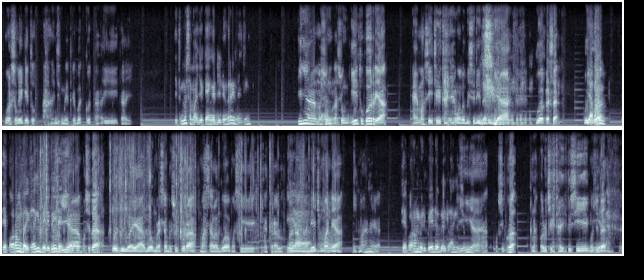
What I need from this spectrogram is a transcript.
gua langsung kayak gitu. Ah, anjing bete banget gua tai tai. Itu mah sama aja kayak nggak didengerin anjing. Iya, Ya langsung kan? langsung gitu kur ya. Emang sih ceritanya emang lebih sedih dari dia. gua kerasa gua ya juga kan tiap orang balik lagi beda-beda. iya, cuy. maksudnya gua juga ya gua merasa bersyukur lah masalah gua masih nggak terlalu parah Iya. sama dia cuman ya gimana ya? Tiap orang beda-beda balik lagi. cuy. Iya, maksud gua kenapa lu cerita itu sih? Maksudnya Iya.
